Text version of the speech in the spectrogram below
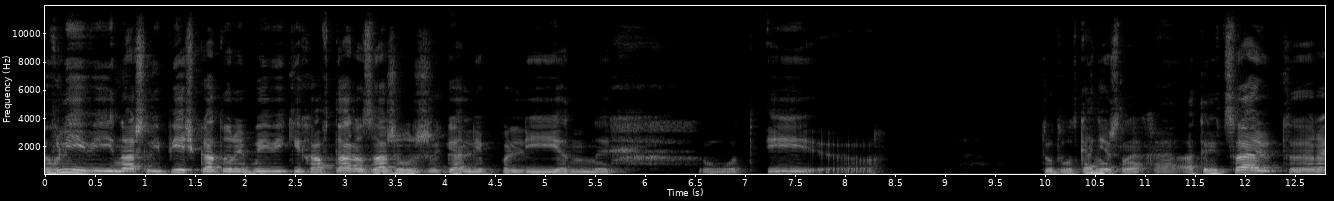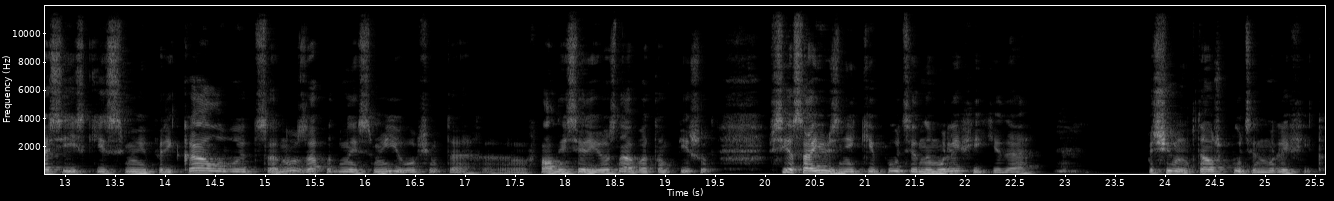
В Ливии нашли печь, в которой боевики Хафтара заживо сжигали пленных. Вот. И э, Тут вот, конечно, отрицают российские СМИ, прикалываются, но западные СМИ, в общем-то, э, вполне серьезно об этом пишут. Все союзники Путина малефики, да? Почему? Потому что Путин малефик.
